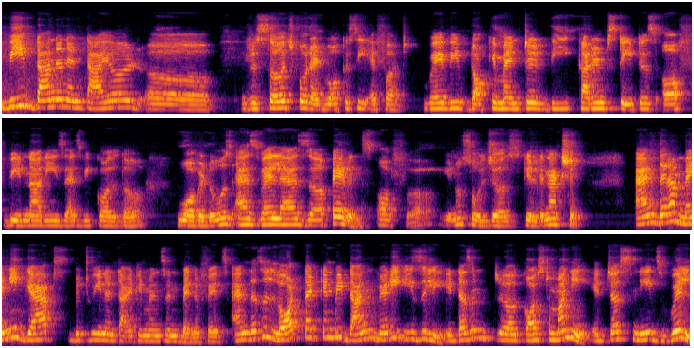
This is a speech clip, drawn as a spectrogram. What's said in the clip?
We've done an entire uh, research for advocacy effort where we've documented the current status of Veer as we call the war widows, as well as uh, parents of uh, you know soldiers killed in action. And there are many gaps between entitlements and benefits, and there's a lot that can be done very easily. It doesn't uh, cost money; it just needs will.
